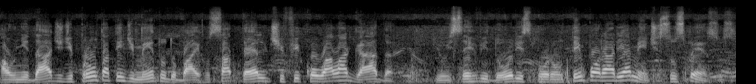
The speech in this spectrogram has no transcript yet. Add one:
a unidade de pronto atendimento do bairro Satélite ficou alagada e os servidores foram temporariamente suspensos.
